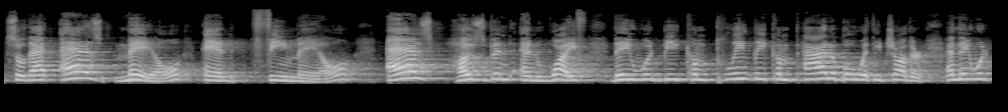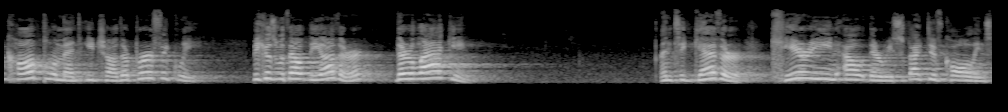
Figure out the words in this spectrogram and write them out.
so that as male and female, as husband and wife, they would be completely compatible with each other and they would complement each other perfectly. Because without the other, they're lacking. And together, carrying out their respective callings,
